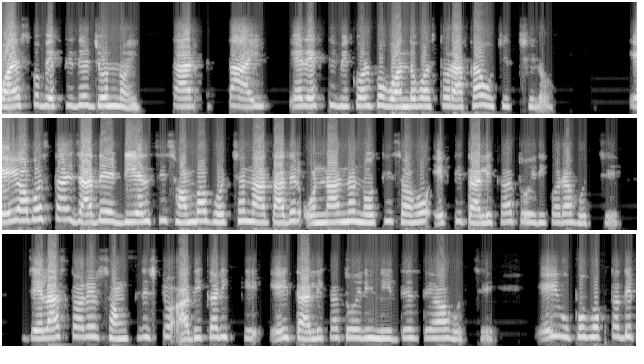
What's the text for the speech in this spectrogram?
বয়স্ক ব্যক্তিদের জন্যই তার, তাই এর একটি বিকল্প বন্দোবস্ত রাখা উচিত ছিল। এই অবস্থায় যাদের ডিএলসি সম্ভব হচ্ছে না, তাদের অন্যান্য নথি সহ একটি তালিকা তৈরি করা হচ্ছে। জেলা স্তরের সংশ্লিষ্ট আধিকারিককে এই তালিকা তৈরির নির্দেশ দেওয়া হচ্ছে। এই উপভোক্তাদের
